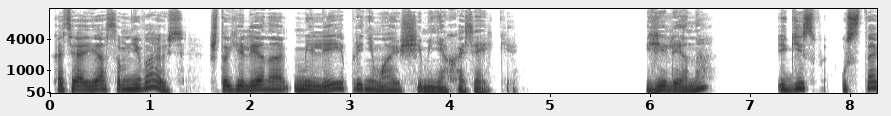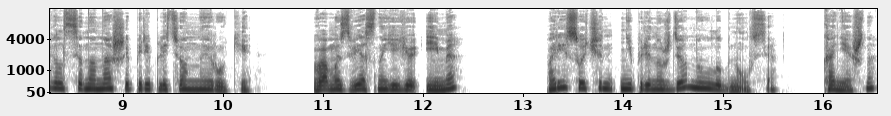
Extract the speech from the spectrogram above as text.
хотя я сомневаюсь, что Елена милее принимающей меня хозяйки. «Елена?» Игисф уставился на наши переплетенные руки. «Вам известно ее имя?» Парис очень непринужденно улыбнулся. «Конечно.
